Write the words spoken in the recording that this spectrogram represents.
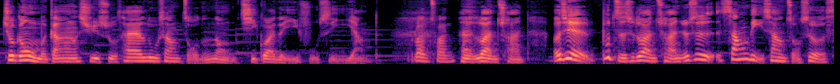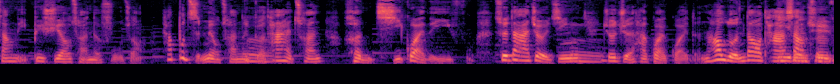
就跟我们刚刚叙述他在路上走的那种奇怪的衣服是一样的。乱穿，很乱穿，而且不只是乱穿，就是丧礼上总是有丧礼必须要穿的服装。他不止没有穿那个，嗯、他还穿很奇怪的衣服，所以大家就已经就觉得他怪怪的。嗯、然后轮到他上去。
